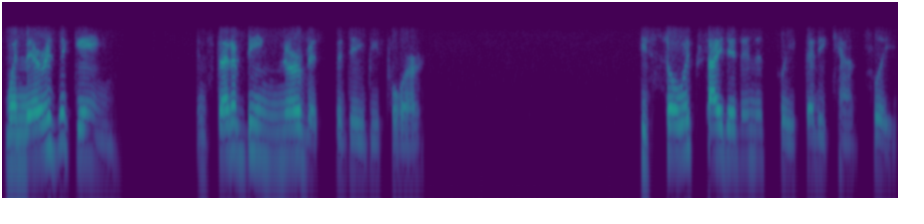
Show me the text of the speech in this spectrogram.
When there is a game, instead of being nervous the day before, he's so excited in his sleep that he can't sleep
